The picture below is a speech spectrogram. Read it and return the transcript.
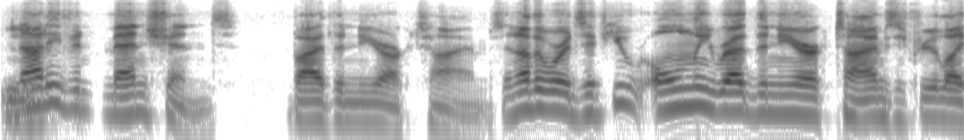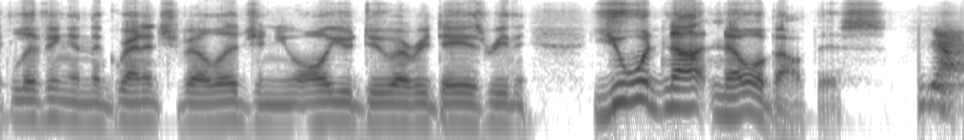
not even mentioned by the New York Times. In other words, if you only read the New York Times, if you're like living in the Greenwich Village and you all you do every day is reading, you would not know about this. Yeah.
